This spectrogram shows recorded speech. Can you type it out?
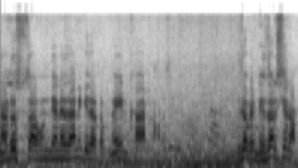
నడుస్తూ ఉంది అనేదానికి ఇది ఒక మెయిన్ కారణం ఇది ఒక నిదర్శనం.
